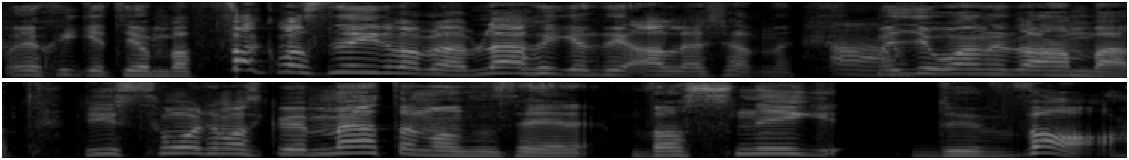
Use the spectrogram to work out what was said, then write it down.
Och jag skickade till Johan bara fuck vad snygg du var, bla, bla, skickade till alla jag känner. Ah. Men Johan idag han bara, det är ju svårt hur man ska bemöta någon som säger vad snygg du var.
